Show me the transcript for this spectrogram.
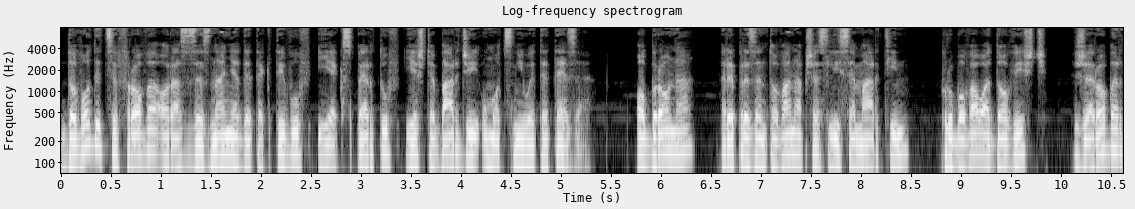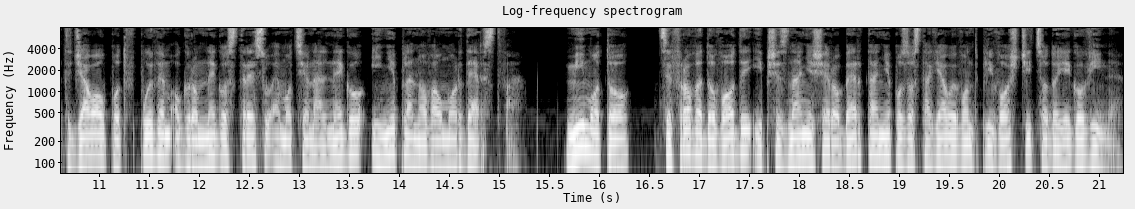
Dowody cyfrowe oraz zeznania detektywów i ekspertów jeszcze bardziej umocniły tę tezę. Obrona, reprezentowana przez Lisę Martin, próbowała dowieść, że Robert działał pod wpływem ogromnego stresu emocjonalnego i nie planował morderstwa. Mimo to, cyfrowe dowody i przyznanie się Roberta nie pozostawiały wątpliwości co do jego winy.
